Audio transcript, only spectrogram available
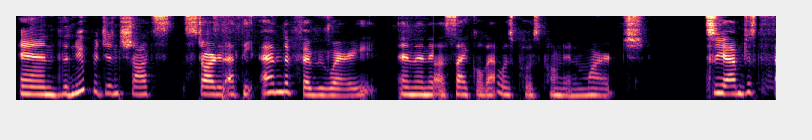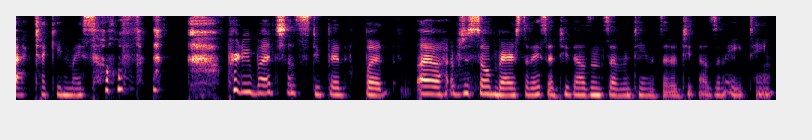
And the Neupogen shots started at the end of February, and then a cycle that was postponed in March. So yeah, I'm just fact checking myself. pretty much. That's stupid. But uh, I was just so embarrassed that I said 2017 instead of 2018.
